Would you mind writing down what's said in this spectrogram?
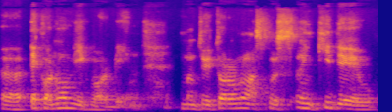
Uh, economic vorbind, Mântuitorul nu a spus închide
